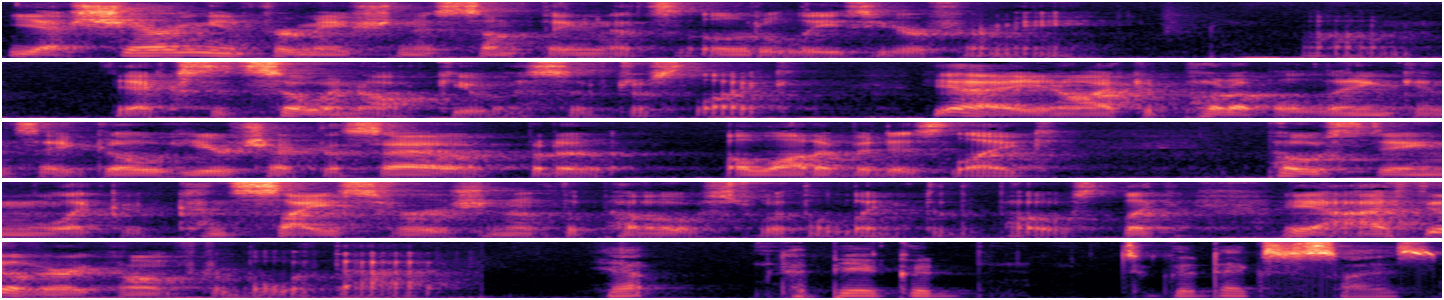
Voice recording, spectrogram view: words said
Yeah, sharing information is something that's a little easier for me. Um, yeah, because it's so innocuous of just like yeah, you know, I could put up a link and say go here, check this out. But a, a lot of it is like posting like a concise version of the post with a link to the post. Like yeah, I feel very comfortable with that. Yep, that'd be a good. It's a good exercise.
